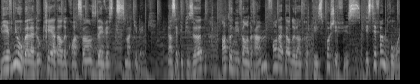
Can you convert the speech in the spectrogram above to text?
Bienvenue au balado créateur de croissance d'Investissement Québec. Dans cet épisode, Anthony Vandram, fondateur de l'entreprise Poche et Fils, et Stéphane Drouin,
